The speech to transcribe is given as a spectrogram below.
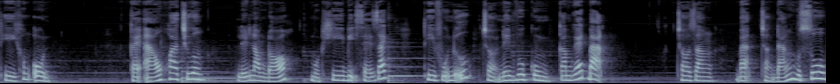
thì không ổn cái áo khoa trương lấy lòng đó một khi bị xé rách thì phụ nữ trở nên vô cùng căm ghét bạn cho rằng bạn chẳng đáng một xu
